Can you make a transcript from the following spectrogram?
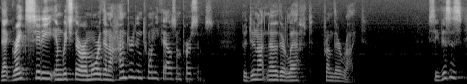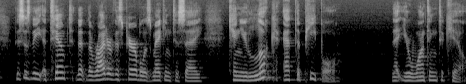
that great city in which there are more than 120,000 persons who do not know their left from their right. See, this is, this is the attempt that the writer of this parable is making to say, can you look at the people that you're wanting to kill?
